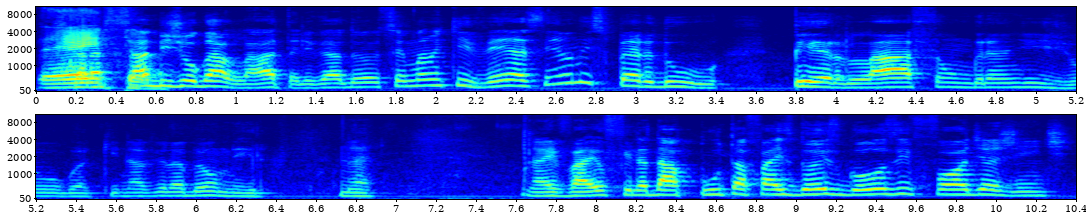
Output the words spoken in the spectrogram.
É, caras então. sabem jogar lá, tá ligado? Semana que vem, assim, eu não espero do Perlaça um grande jogo aqui na Vila Belmiro, né? Aí vai o filho da puta, faz dois gols e fode a gente.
